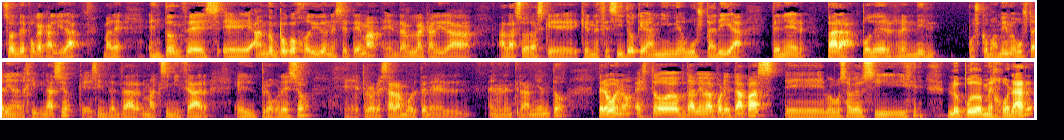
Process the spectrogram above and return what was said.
son de poca calidad, ¿vale? Entonces, eh, ando un poco jodido en ese tema, en darle la calidad a las horas que, que necesito, que a mí me gustaría tener para poder rendir pues como a mí me gustaría en el gimnasio, que es intentar maximizar el progreso, eh, progresar a muerte en el, en el, entrenamiento. Pero bueno, esto también va por etapas, eh, vamos a ver si lo puedo mejorar.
